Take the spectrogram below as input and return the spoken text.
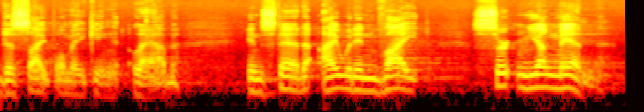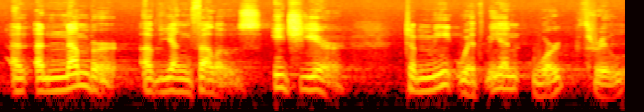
disciple making lab. Instead, I would invite certain young men, a, a number of young fellows each year to meet with me and work through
